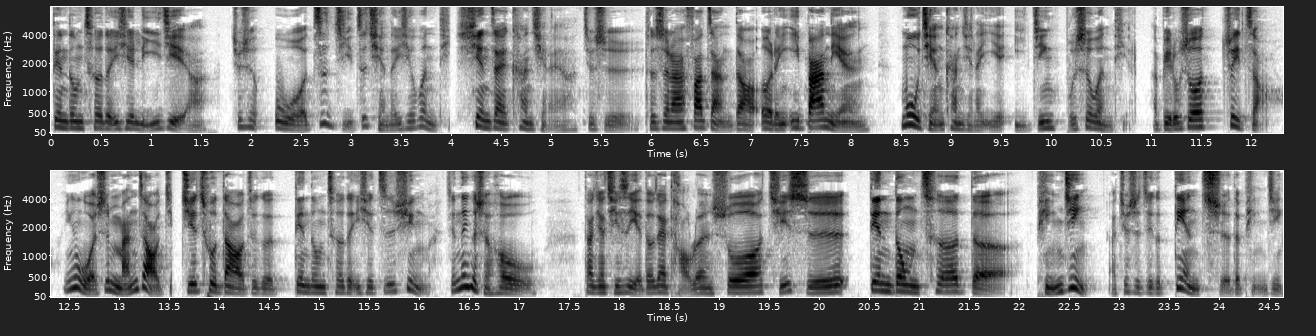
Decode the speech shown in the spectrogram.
电动车的一些理解啊。就是我自己之前的一些问题，现在看起来啊，就是特斯拉发展到二零一八年，目前看起来也已经不是问题了啊。比如说最早，因为我是蛮早接触到这个电动车的一些资讯嘛，就那个时候，大家其实也都在讨论说，其实电动车的瓶颈啊，就是这个电池的瓶颈。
